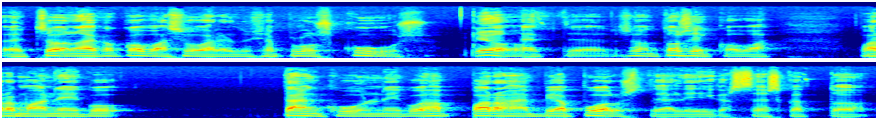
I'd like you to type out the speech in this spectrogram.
Et se on aika kova suoritus ja plus kuusi. Joo. Et se on tosi kova. Varmaan niinku tämän kuun niinku ihan parhaimpia puolustajaliigassa, jos katsoo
